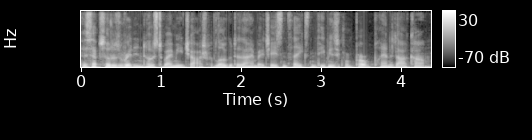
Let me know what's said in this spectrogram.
This episode was written and hosted by me, Josh, with logo designed by Jason Slakes and theme music from PurplePlanet.com.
